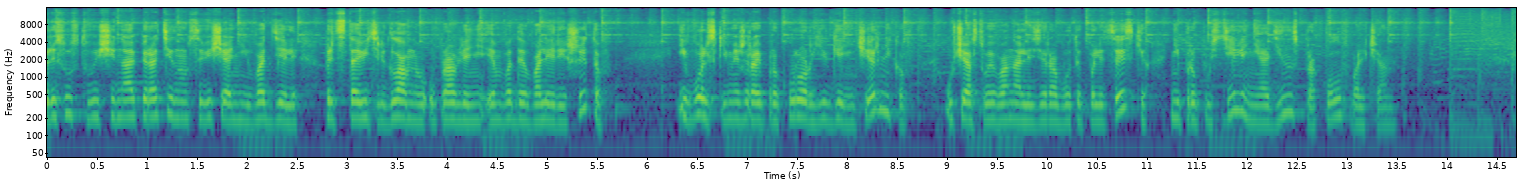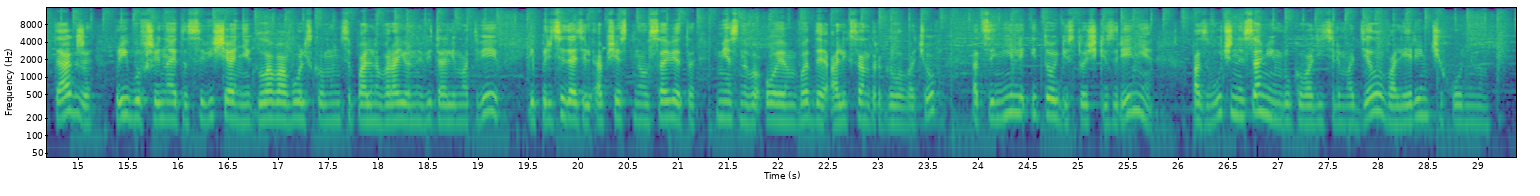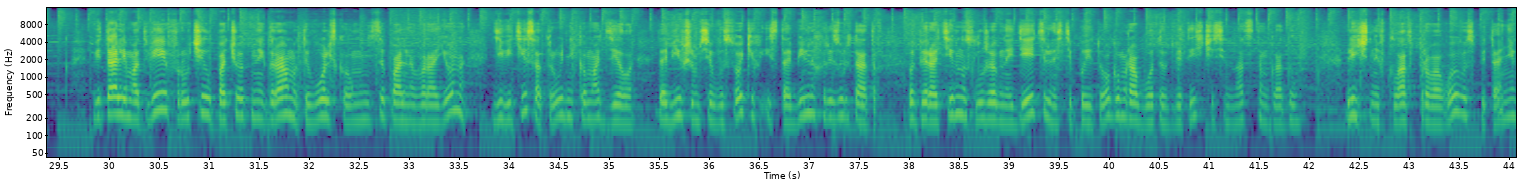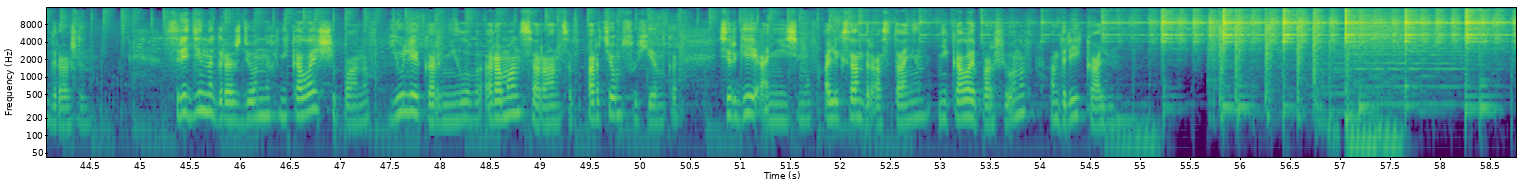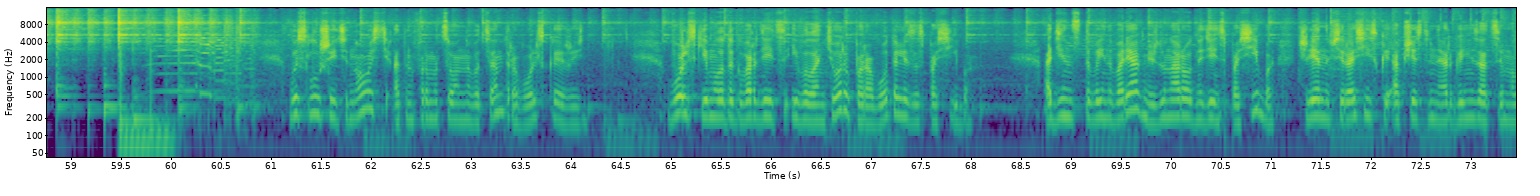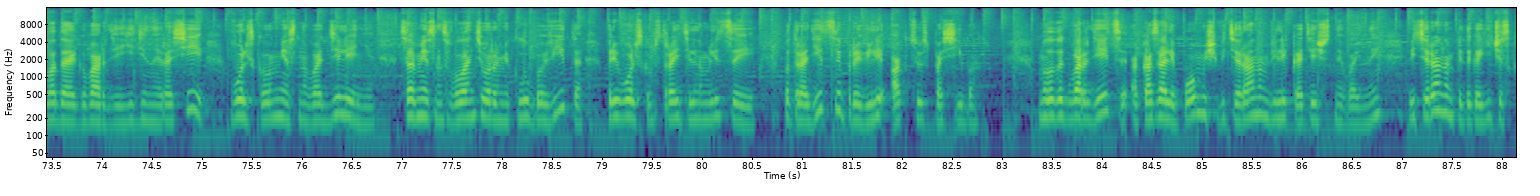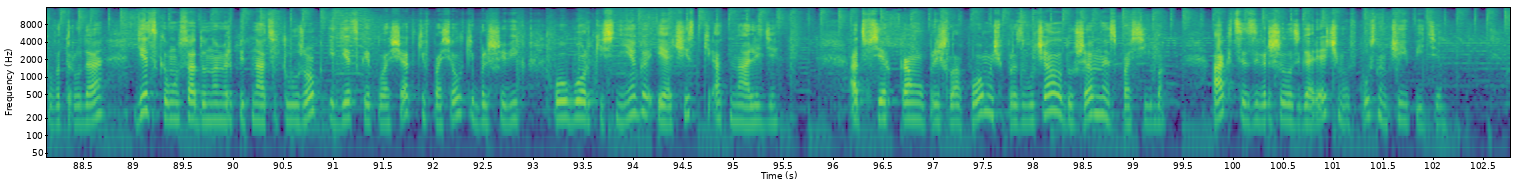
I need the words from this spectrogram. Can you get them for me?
присутствующий на оперативном совещании в отделе представитель Главного управления МВД Валерий Шитов и вольский межрайпрокурор Евгений Черников, участвуя в анализе работы полицейских, не пропустили ни один из проколов вольчан. Также прибывший на это совещание глава Вольского муниципального района Виталий Матвеев и председатель общественного совета местного ОМВД Александр Головачев оценили итоги с точки зрения, озвученной самим руководителем отдела Валерием Чехониным. Виталий Матвеев вручил почетные грамоты Вольского муниципального района девяти сотрудникам отдела, добившимся высоких и стабильных результатов в оперативно-служебной деятельности по итогам работы в 2017 году. Личный вклад в правовое воспитание граждан. Среди награжденных Николай Щепанов, Юлия Корнилова, Роман Саранцев, Артем Сухенко, Сергей Анисимов, Александр Останин, Николай Парфенов, Андрей Калин. Вы слушаете новости от информационного центра «Вольская жизнь». Вольские молодогвардейцы и волонтеры поработали за спасибо. 11 января в Международный день спасибо члены Всероссийской общественной организации «Молодая гвардия Единой России» Вольского местного отделения совместно с волонтерами клуба «Вита» при Вольском строительном лицее по традиции провели акцию «Спасибо». Молодогвардейцы оказали помощь ветеранам Великой Отечественной войны, ветеранам педагогического труда, детскому саду номер 15 «Лужок» и детской площадке в поселке Большевик по уборке снега и очистке от наледи. От всех, кому пришла помощь, прозвучало душевное спасибо. Акция завершилась горячим и вкусным чаепитием.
